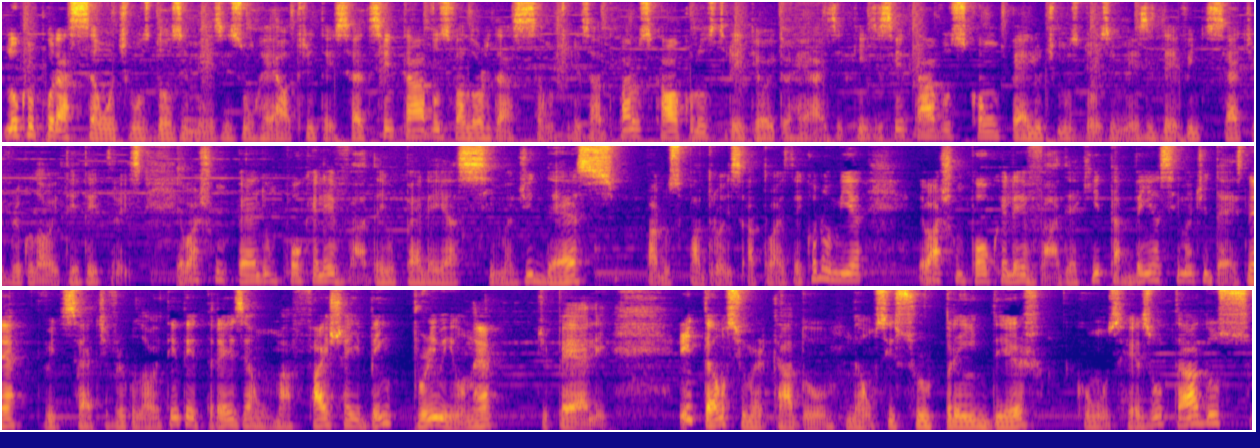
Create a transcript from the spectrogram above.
Lucro por ação últimos 12 meses R$ 1,37, valor da ação utilizado para os cálculos R$ 38,15, com um PL últimos 12 meses de 27,83. Eu acho um PL um pouco elevado, hein? um PL acima de 10 para os padrões atuais da economia, eu acho um pouco elevado. E aqui está bem acima de 10, né? 27,83 é uma faixa aí bem premium, né? De PL. Então, se o mercado não se surpreender com os resultados,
